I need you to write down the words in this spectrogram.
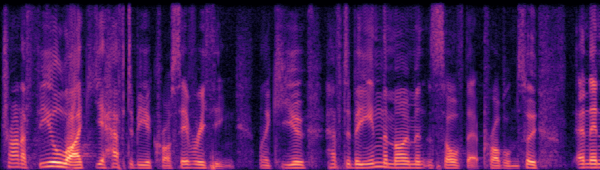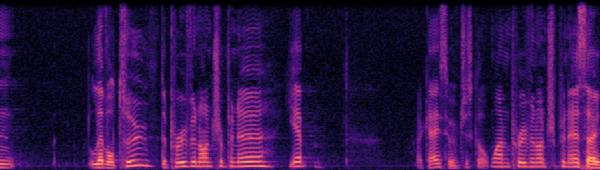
trying to feel like you have to be across everything. Like you have to be in the moment and solve that problem. So, and then level two, the proven entrepreneur. Yep. Okay, so we've just got one proven entrepreneur. So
